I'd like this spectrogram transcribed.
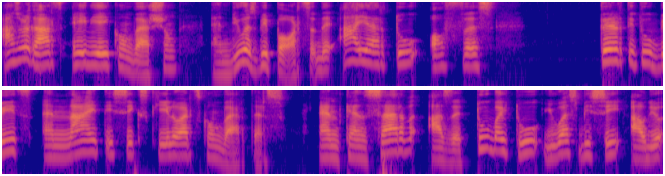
As regards ADA conversion, and USB ports, the IR2 offers 32 bits and 96 kHz converters and can serve as a 2x2 USB-C audio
